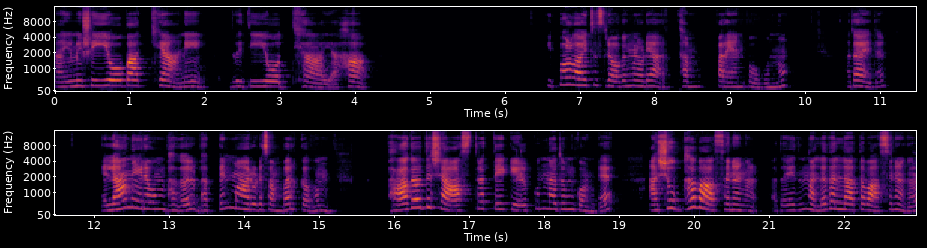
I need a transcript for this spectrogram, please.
നൈമിഷീയോപാഖ്യാനേ ദ്വിതീയോധ്യായ. ഇപ്പോൾ വായിച്ച ശ്ലോകങ്ങളുടെ അർത്ഥം പറയാൻ പോകുന്നു. അതായത് എല്ലാ നേരവും ഭഗവത് ഭക്തന്മാരുടെ സമ്പർക്കവും ഭാഗവത ശാസ്ത്രത്തെ കേൾക്കുന്നതും കൊണ്ട് അശുഭവാസനകൾ അതായത് നല്ലതല്ലാത്ത വാസനകൾ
